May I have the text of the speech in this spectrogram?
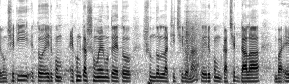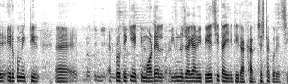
এবং সেটি তো এরকম এখনকার সময়ের মতো এত সুন্দর লাঠি ছিল না। তো এরকম গাছের ডালা বা এরকম একটি প্রতীকী একটি মডেল বিভিন্ন জায়গায় আমি পেয়েছি, তাই এটি রাখার চেষ্টা করেছি।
